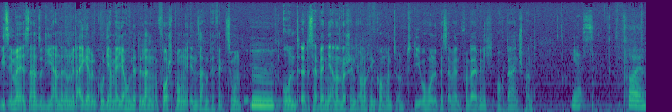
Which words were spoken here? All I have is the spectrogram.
wie es immer ist, also die anderen mit Eigelb und Co., die haben ja jahrhundertelang Vorsprung in Sachen Perfektion. Mhm. Und äh, deshalb werden die anderen wahrscheinlich auch noch hinkommen und, und die überholende besser werden. Von daher bin ich auch da entspannt. Yes, voll.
